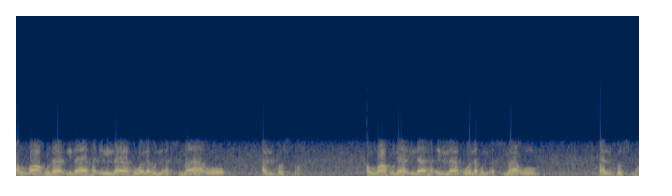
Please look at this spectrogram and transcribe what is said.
الله لا إله إلا هو له الأسماء الحسنى. الله لا إله إلا هو له الأسماء الحسنى.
